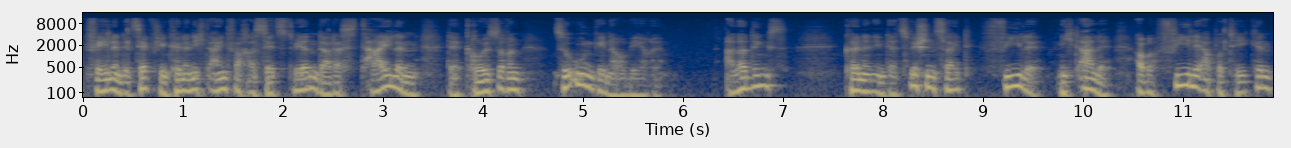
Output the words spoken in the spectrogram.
Fehlende Zäpfchen können nicht einfach ersetzt werden, da das Teilen der größeren zu ungenau wäre. Allerdings können in der Zwischenzeit viele, nicht alle, aber viele Apotheken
